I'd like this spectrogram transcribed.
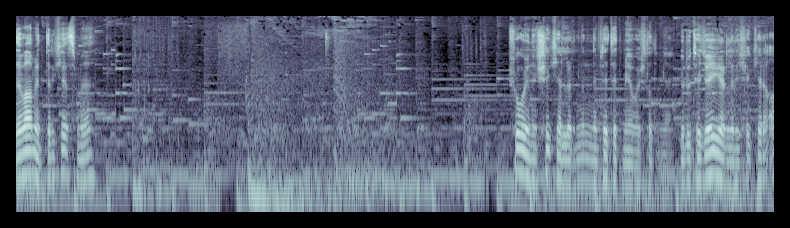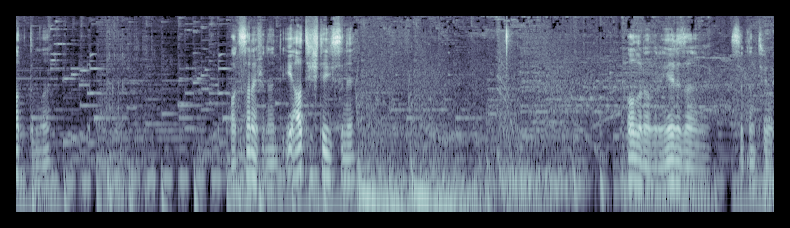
Devam ettir kesme. Şu oyunun şekerlerinden nefret etmeye başladım ya. Yürüteceği yerleri şekeri attım lan. Baksana şuna. İyi at işte ikisini. Olur olur yeriz abi. Sıkıntı yok.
